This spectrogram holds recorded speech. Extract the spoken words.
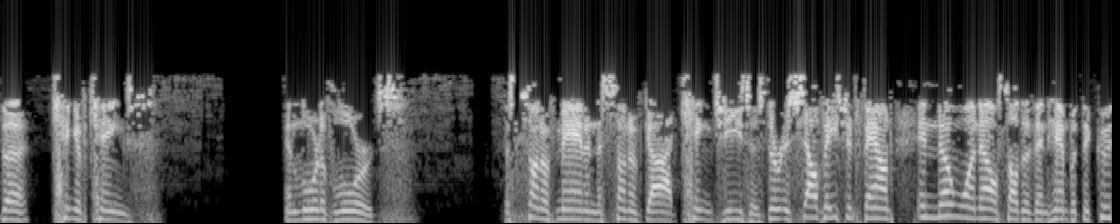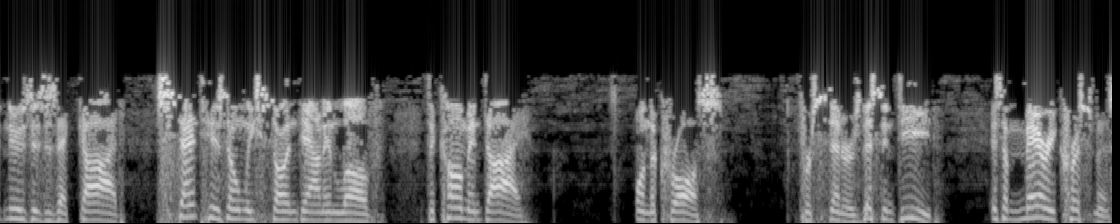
the King of Kings and Lord of Lords, the Son of Man and the Son of God, King Jesus. There is salvation found in no one else other than Him, but the good news is, is that God sent His only Son down in love to come and die on the cross for sinners. This indeed is a Merry Christmas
